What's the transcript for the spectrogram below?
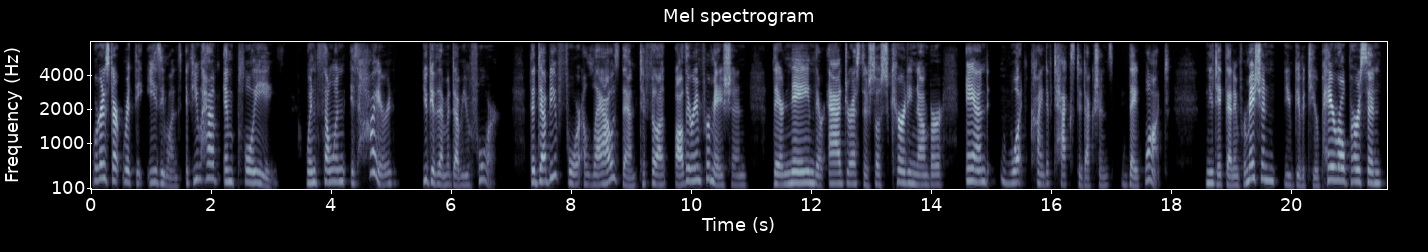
We're going to start with the easy ones. If you have employees, when someone is hired, you give them a W 4. The W 4 allows them to fill out all their information, their name, their address, their social security number, and what kind of tax deductions they want. You take that information, you give it to your payroll person.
